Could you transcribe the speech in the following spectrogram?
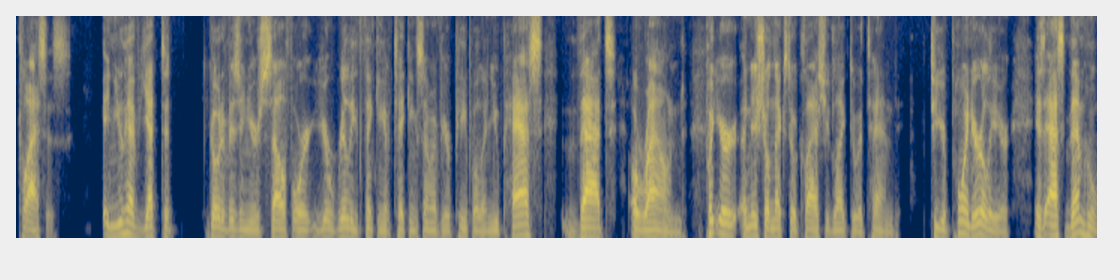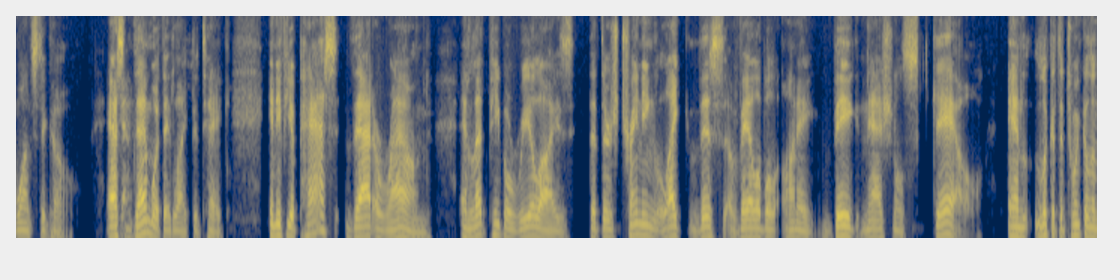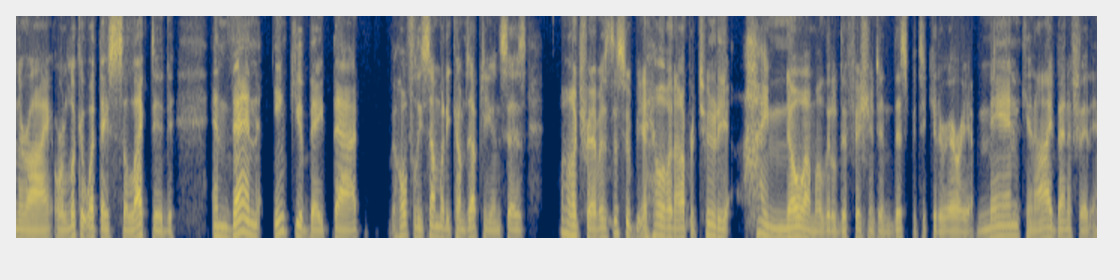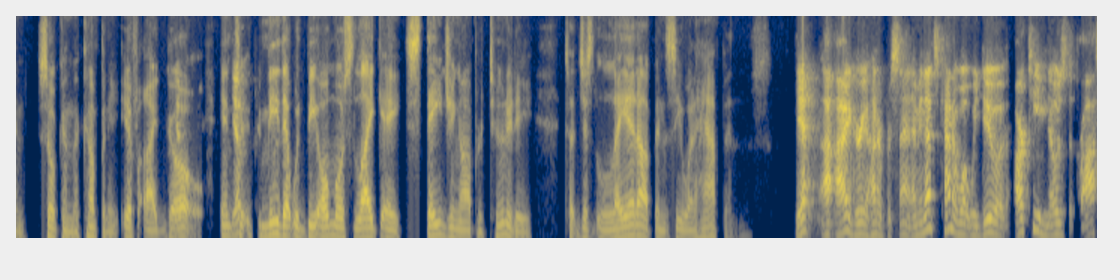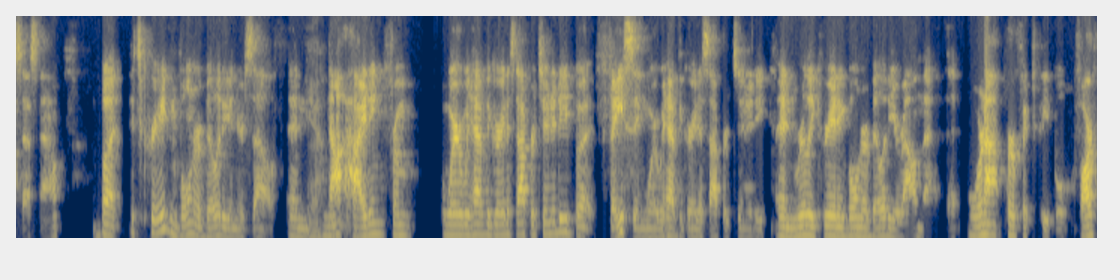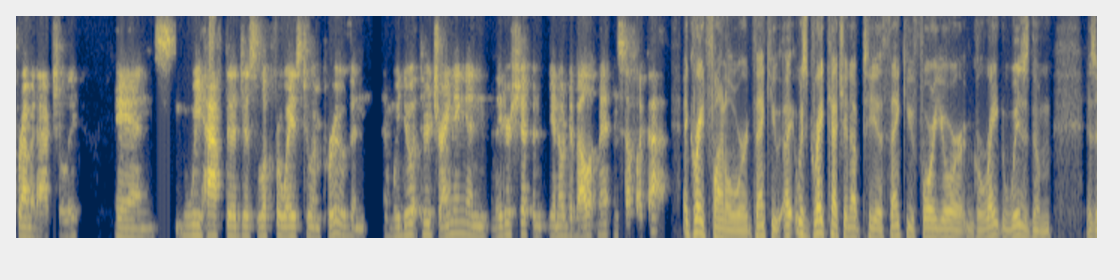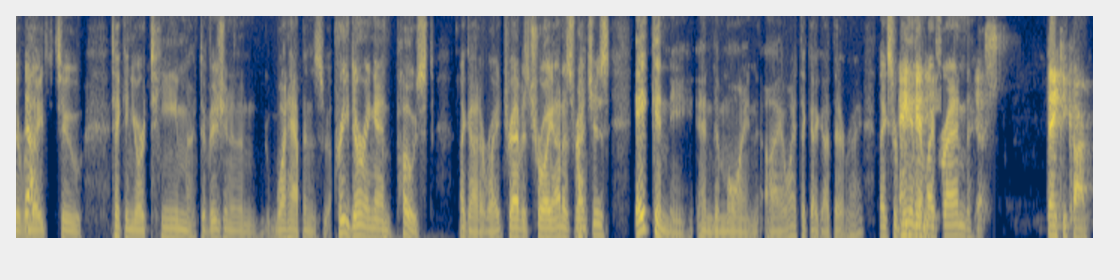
classes and you have yet to go to vision yourself or you're really thinking of taking some of your people and you pass that around put your initial next to a class you'd like to attend. To your point earlier is ask them who wants to go. Ask yeah. them what they'd like to take. And if you pass that around and let people realize that there's training like this available on a big national scale and look at the twinkle in their eye or look at what they selected and then incubate that. Hopefully somebody comes up to you and says oh travis this would be a hell of an opportunity. I know i'm a little deficient in this particular area. Man can i benefit and so can the company if i go. Yep. and yep. To, to me that would be almost like a staging opportunity to just lay it up and see what happens yeah, I, I agree 100%. I mean, that's kind of what we do. Uh, our team knows the process now, but it's creating vulnerability in yourself and Yeah. not hiding from where we have the greatest opportunity, but facing where we have the greatest opportunity and really creating vulnerability around that. That we're not perfect people, far from it, actually. And we have to just look for ways to improve and and we do it through training and leadership and you know development and stuff like that. A great final word thank you. Uh, it was great catching up to you thank you for your great wisdom as it yeah. relates to taking your team division and what happens pre during and post. I got it right travis troy honest wrenches ankeny and des moines iowa i think i got that right. Thanks for being here my friend. Yes. Thank you carm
